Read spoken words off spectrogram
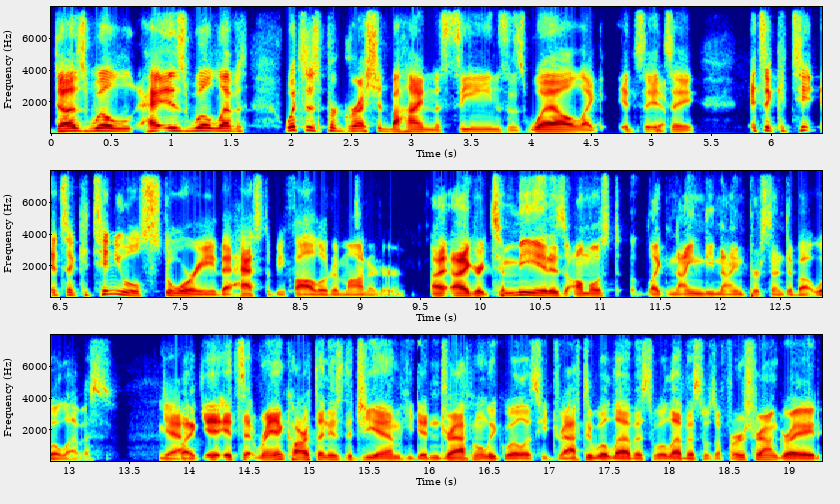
Does Will is Will Levis what's his progression behind the scenes as well? Like it's it's yep. a it's a conti- it's a continual story that has to be followed and monitored. I, I agree. To me, it is almost like ninety nine percent about Will Levis. Yeah, like it, it's at Ran Carthon is the GM. He didn't draft Malik Willis. He drafted Will Levis. Will Levis was a first round grade,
